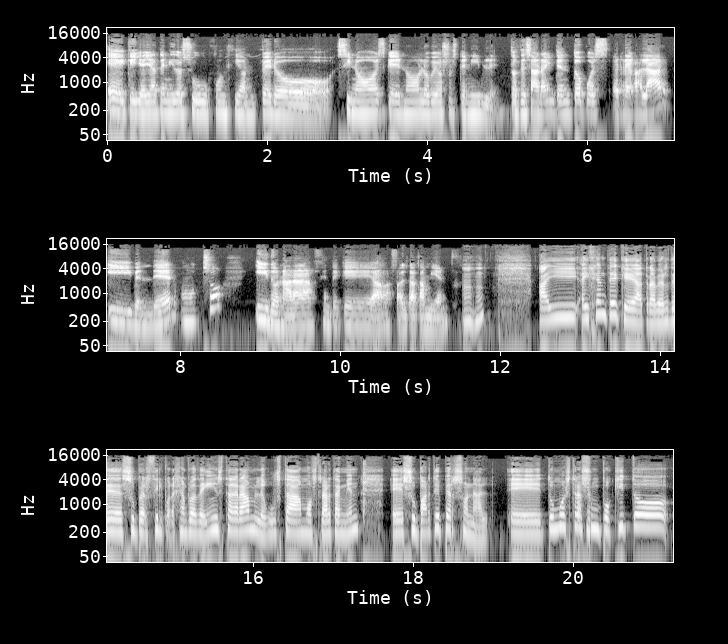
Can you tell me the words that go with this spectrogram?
eh, que ya haya tenido su función. Pero si no, es que no lo veo sostenible. Entonces ahora intento pues regalar y vender mucho y donar a la gente que haga falta también. hay, hay, gente que a través de su perfil, por ejemplo, de Instagram, le gusta mostrar también eh, su parte personal. Eh, ¿Tú muestras un poquito?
